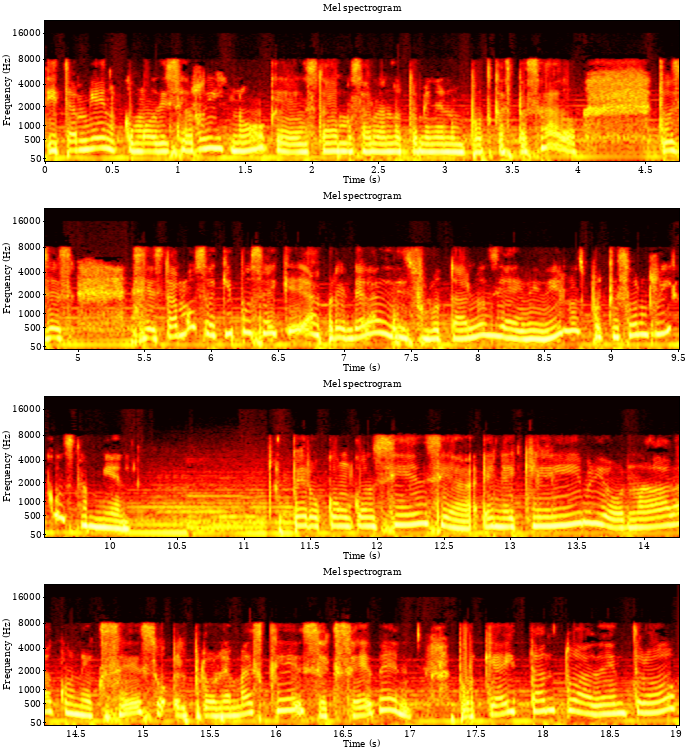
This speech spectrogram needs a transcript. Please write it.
y también, como dice Rick, ¿no? Que estábamos hablando también en un podcast pasado. Entonces, si estamos aquí, pues hay que aprender a disfrutarlos y a vivirlos porque son ricos también pero con conciencia, en equilibrio, nada con exceso. El problema es que se exceden, porque hay tanto adentro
